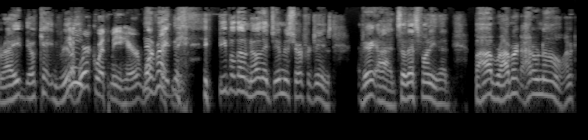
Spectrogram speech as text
right. Okay. Really? Yeah, work with me here. Work Yeah, right. People don't know that Jim is short for James. Very odd. So that's funny that Bob, Robert, I don't know. I don't,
